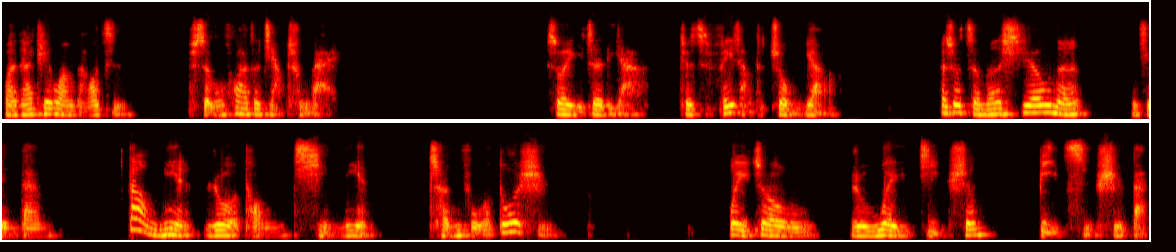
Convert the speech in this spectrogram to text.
管他天王老子什么话都讲出来。所以这里呀、啊。就是非常的重要。他说：“怎么修呢？很简单，道念若同情念，成佛多时。为众如为己身，彼此是伴。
